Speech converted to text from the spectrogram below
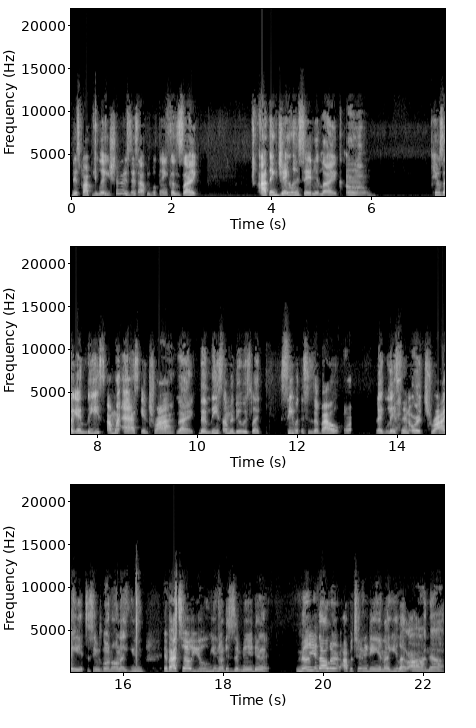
this population or is this how people think? Because it's like I think Jalen said it like, um, he was like, at least I'm gonna ask and try. Like the least I'm gonna do is like see what this is about. Right. Like listen or try it to see what's going on. Like you if I tell you, you know, this is a million dollar million dollar opportunity and like you like, ah oh, nah.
